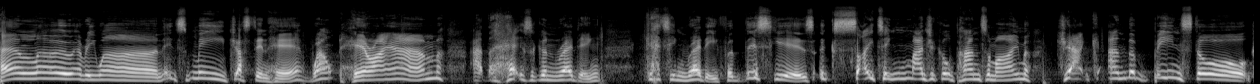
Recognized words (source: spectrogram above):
Hello everyone, it's me, Justin here. Well, here I am at the Hexagon Reading, getting ready for this year's exciting magical pantomime, Jack and the Beanstalk.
